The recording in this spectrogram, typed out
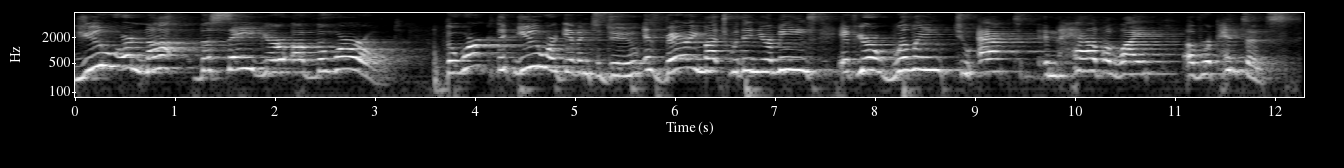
you are not the savior of the world. The work that you are given to do is very much within your means if you're willing to act and have a life of repentance.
